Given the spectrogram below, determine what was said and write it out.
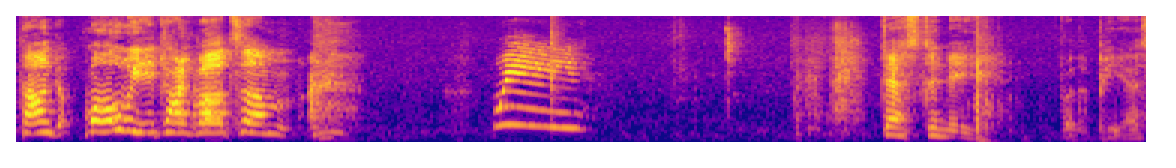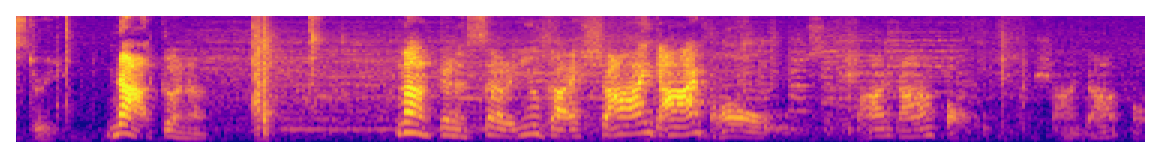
talk, Waluigi talk about some, Destiny for the PS3. Not gonna, not gonna settle you guys shy guy balls, shy guy balls, shy guy balls.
